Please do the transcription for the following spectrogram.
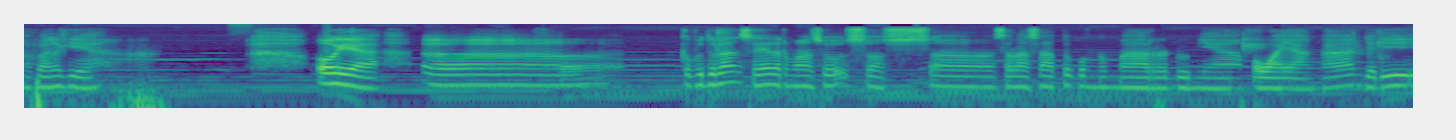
Apalagi ya? Oh ya, kebetulan saya termasuk sos, uh, salah satu penggemar dunia pewayangan. Jadi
